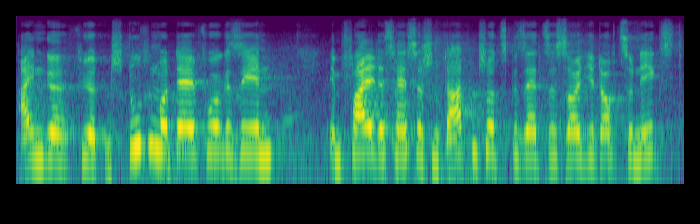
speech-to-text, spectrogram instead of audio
eingeführten Stufenmodell vorgesehen. Im Fall des Hessischen Datenschutzgesetzes soll jedoch zunächst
